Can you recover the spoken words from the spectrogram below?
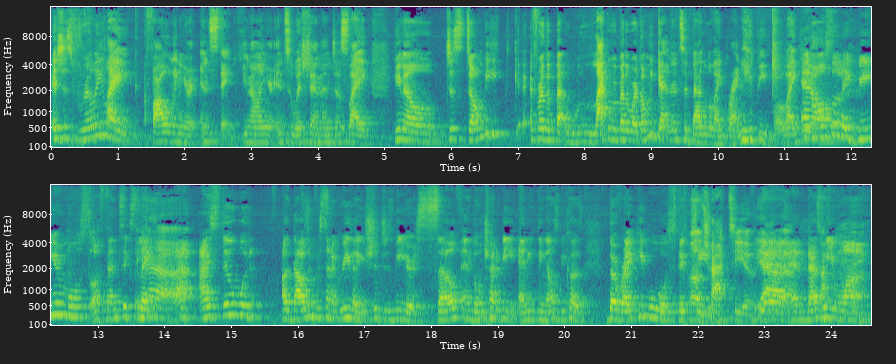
is just really like following your instinct, you know, and your intuition, and just like you know, just don't be for the be- lack of a better word, don't be getting into bed with like briny people, like you and know. also like be your most authentic. Like Yeah. I, I still would a thousand percent agree that you should just be yourself and don't try to be anything else because the right people will stick to you. attract to you. Yeah, Yeah, and that's what you want.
